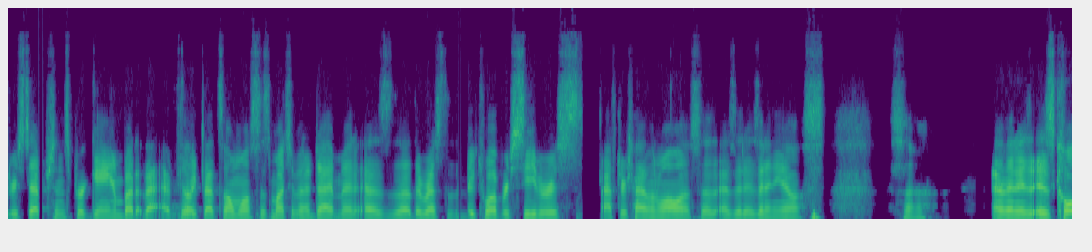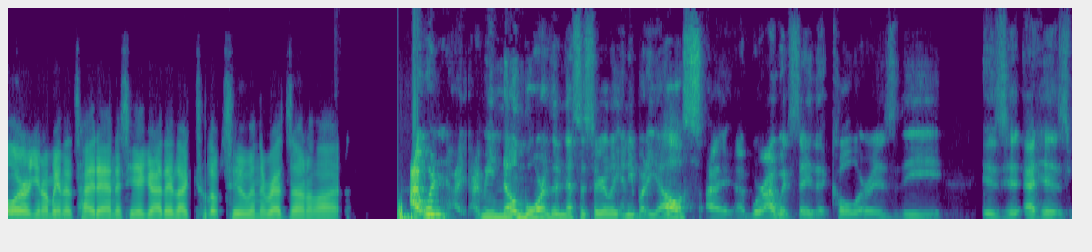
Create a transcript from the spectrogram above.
receptions per game, but that, I feel like that's almost as much of an indictment as the, the rest of the Big 12 receivers after Tylan Wallace as, as it is anything else. So, and then is, is Kolar, you know, being the tight end, is he a guy they like to look to in the red zone a lot? I wouldn't. I mean, no more than necessarily anybody else. I where I would say that Kolar is the is at his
